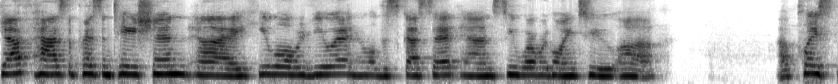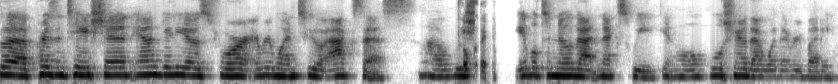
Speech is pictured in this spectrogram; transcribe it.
Jeff has the presentation. Uh, he will review it and we'll discuss it and see where we're going to, uh, uh, place the presentation and videos for everyone to access. Uh, we should be able to know that next week and we'll, we'll share that with everybody.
